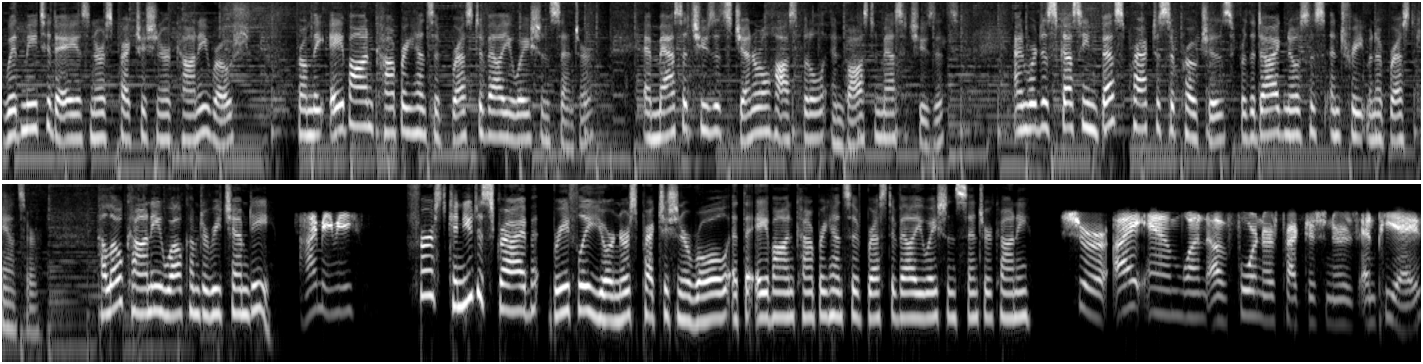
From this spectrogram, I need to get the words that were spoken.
With me today is nurse practitioner Connie Roche from the Avon Comprehensive Breast Evaluation Center at Massachusetts General Hospital in Boston, Massachusetts, and we're discussing best practice approaches for the diagnosis and treatment of breast cancer. Hello, Connie. Welcome to ReachMD. First, can you describe briefly your nurse practitioner role at the Avon Comprehensive Breast Evaluation Center, Connie? Sure. I am one of four nurse practitioners and PAs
